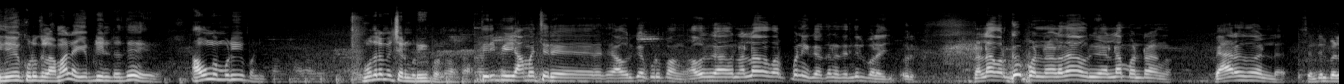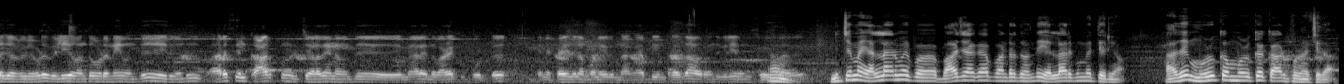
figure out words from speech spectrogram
இதுவே கொடுக்கலாமா? இல்லை எப்படின்றது அவங்க முடிவு பண்ணிப்பாங்க. முதலமைச்சர் முடிவு பண்ணுவாங்க திருப்பி அமைச்சர் அவருக்கே கொடுப்பாங்க. அவருக்கு அவர் நல்லா ஒர்க் பண்ணியிருக்காரு தானே செந்தில் பாலாஜி. ஒரு நல்லா ஒர்க் அவுட் பண்ணனால தான் அவருக்கு எல்லாம் பண்ணுறாங்க வேற எதுவும் இல்லை. செந்தில் பாலாஜி அவர்களோட வெளியே வந்த உடனே வந்து இது வந்து அரசியல் காழ்ப்புணர்ச்சியால தான் என்னை வந்து மேலே இந்த வழக்கு போட்டு என்னை கைதெல்லாம் பண்ணியிருந்தாங்க அப்படின்றது அவர் வந்து வெளியே வந்து சொல்றாரு. நிச்சயமாக எல்லாருமே இப்போ பாஜக பண்ணுறது வந்து எல்லாருக்குமே தெரியும். அது முழுக்க முழுக்க காழ்ப்புணர்ச்சி தான்.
